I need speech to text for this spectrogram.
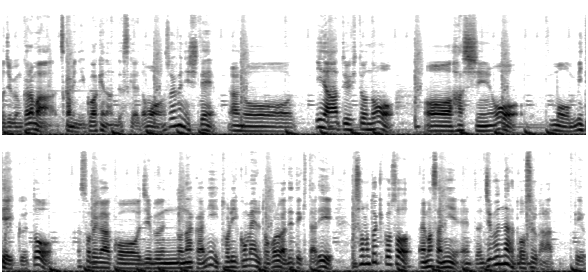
自分からまあ掴みに行くわけなんですけれどもそういうふうにして、あのー、いいなという人の発信をもう見ていくとそれがこう自分の中に取り込めるところが出てきたりその時こそまさに、自分ならどうするかなっていう。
